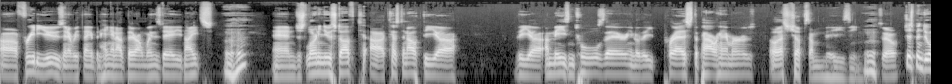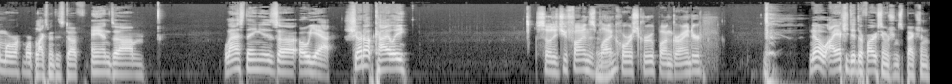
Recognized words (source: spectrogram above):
uh, free to use and everything. I've been hanging out there on Wednesday nights huh. and just learning new stuff, t- uh, testing out the uh, the uh, amazing tools there. You know, the press, the power hammers. Oh, that stuff's amazing. Mm. So, just been doing more more blacksmithing stuff. And um, last thing is, uh, oh yeah, shut up, Kylie. So did you find this Black Horse group on Grindr? No, I actually did their fire extinguisher inspection.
